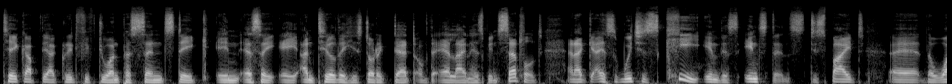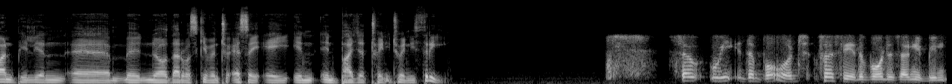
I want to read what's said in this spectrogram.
take up the agreed 51% stake in SAA until the historic debt of the airline has been settled. And I guess which is key in this instance, despite uh, the 1 billion um, you know, that was given to SAA in, in budget 2023. So we, the board, firstly, the board has only been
